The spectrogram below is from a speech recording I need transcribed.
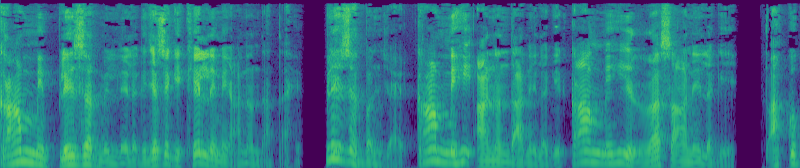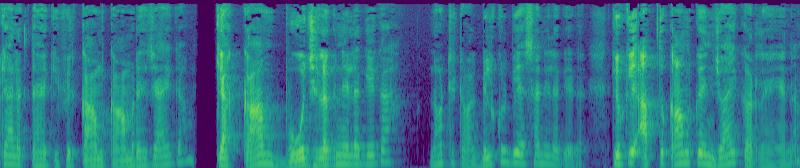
काम में प्लेजर मिलने लगे। जैसे कि खेलने में आनंद आता है। प्लेजर बन जाए। काम में ही आनंद आने लगे। काम में ही रस आने लगे। तो आपको क्या लगता है कि फिर काम काम रह जाएगा? क्या काम बोझ लगने लगेगा? नॉट एट ऑल बिल्कुल भी ऐसा नहीं लगेगा। क्योंकि आप तो काम को एंजॉय कर रहे हैं ना।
